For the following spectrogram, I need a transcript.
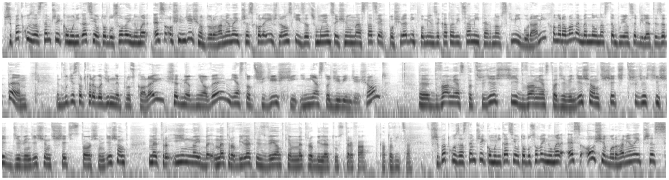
W przypadku zastępczej komunikacji autobusowej numer S80 uruchamianej przez koleje śląskie i zatrzymującej się na stacjach pośrednich pomiędzy Katowicami i Tarnowskimi Górami honorowane będą następujące bilety ZTM. 24-godzinny plus kolej, 7-dniowy, miasto 30 i miasto 90. E, Dwa miasta 30, dwa miasta 90, sieć 30, sieć 90, sieć 180, metro i no i metro bilety z wyjątkiem metro biletu strefa Katowice. W przypadku zastępczej komunikacji autobusowej numer S8 uruchamianej przez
